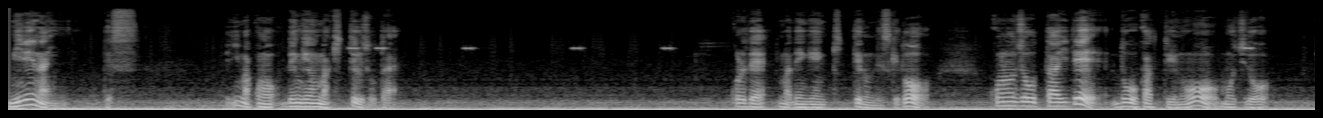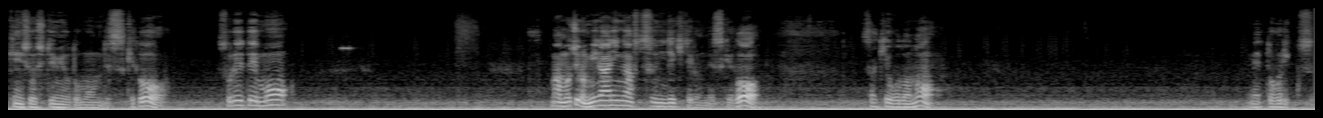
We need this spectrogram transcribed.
見れないんです。今この電源を今切ってる状態。これで今電源切ってるんですけど、この状態でどうかっていうのをもう一度検証してみようと思うんですけど、それでも、まあもちろんミラーリングは普通にできてるんですけど、先ほどのネットフリックス。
